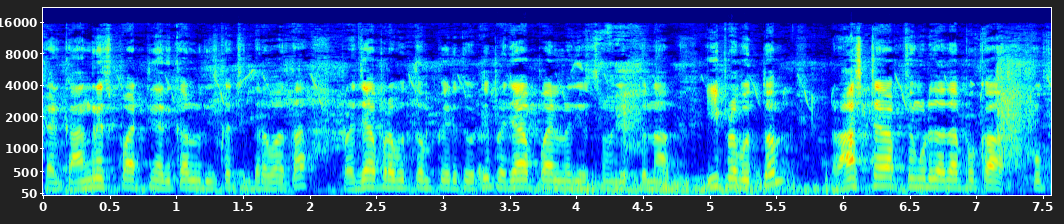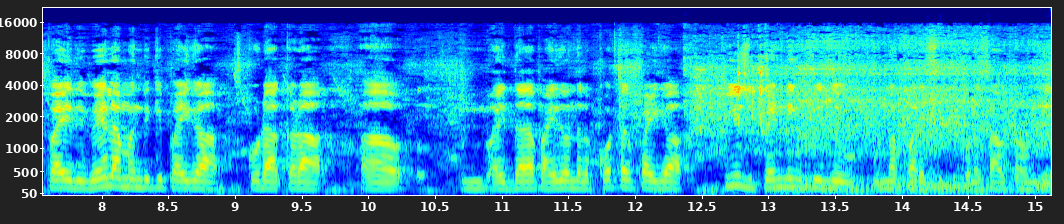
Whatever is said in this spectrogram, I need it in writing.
కానీ కాంగ్రెస్ పార్టీని అధికారంలో తీసుకొచ్చిన తర్వాత ప్రజాప్రభుత్వం పేరుతోటి ప్రజాపాలన చేస్తున్నామని చెప్తున్న ఈ ప్రభుత్వం రాష్ట్ర వ్యాప్తంగా కూడా దాదాపు ఒక ముప్పై ఐదు వేల మందికి పైగా కూడా అక్కడ దాదాపు ఐదు వందల కోట్లకు పైగా ఫీజు పెండింగ్ ఫీజు ఉన్న పరిస్థితి కొనసాగుతూ ఉంది.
